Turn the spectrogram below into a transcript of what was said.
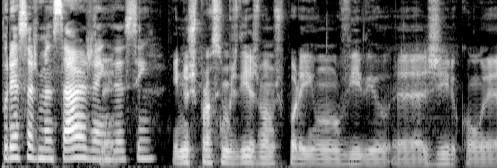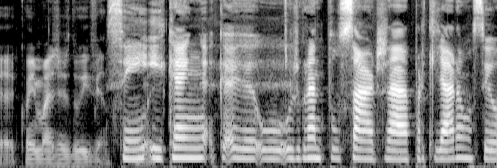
por essas mensagens, Sim. assim. E nos próximos dias vamos pôr aí um vídeo uh, giro com, uh, com imagens do evento. Sim, também. e quem, que, uh, os Grandes Pulsar já partilharam o seu,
